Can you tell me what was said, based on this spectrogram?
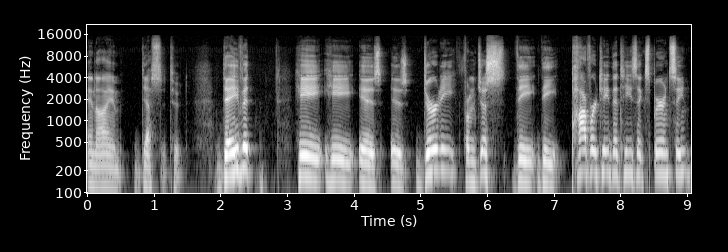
and I am destitute. David, he he is is dirty from just the the poverty that he's experiencing.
